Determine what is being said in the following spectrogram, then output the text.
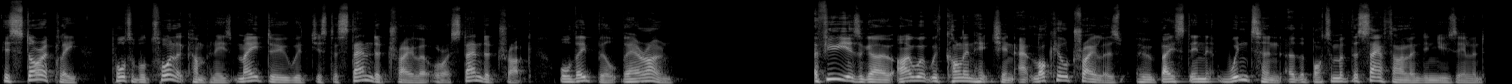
Historically, portable toilet companies may do with just a standard trailer or a standard truck, or they built their own. A few years ago, I worked with Colin Hitchin at Lochiel Trailers, who are based in Winton at the bottom of the South Island in New Zealand,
